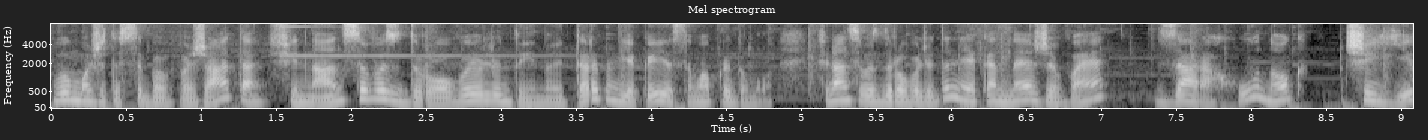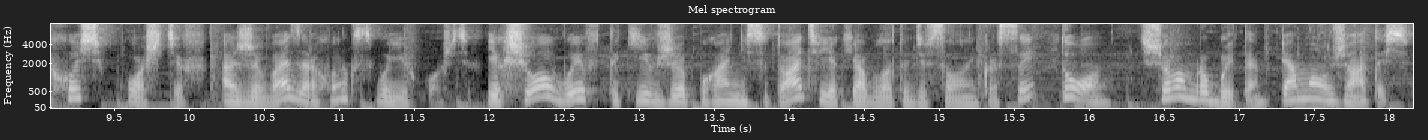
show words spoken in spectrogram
ви можете себе вважати фінансово здоровою людиною. Термін, який я сама придумала. Фінансово здорова людина, яка не живе за рахунок чиїхось коштів, а живе за рахунок своїх коштів. Якщо ви в такій вже поганій ситуації, як я була тоді в салоні краси, то що вам робити? Прямо ужатись,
